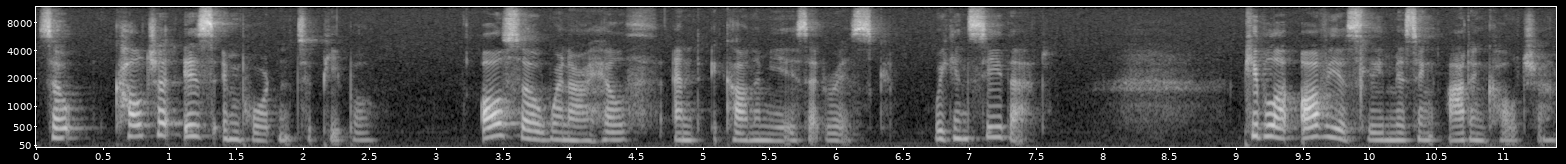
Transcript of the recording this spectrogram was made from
So culture is important to people, also when our health and economy is at risk. We can see that. People are obviously missing art and culture.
